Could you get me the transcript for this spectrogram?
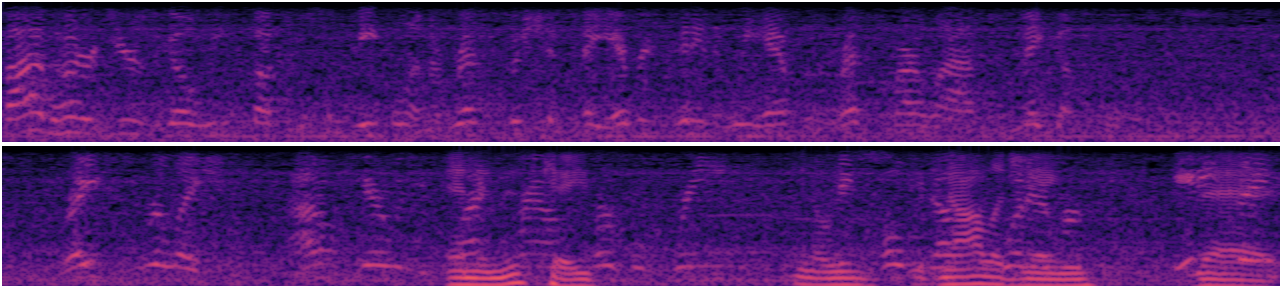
500 years ago we fucked with some people and the rest of us should pay every penny that we have for the rest of our lives to make up for it. Race relations i don't care what you and in this brown, case purple, green, you know he's acknowledging that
